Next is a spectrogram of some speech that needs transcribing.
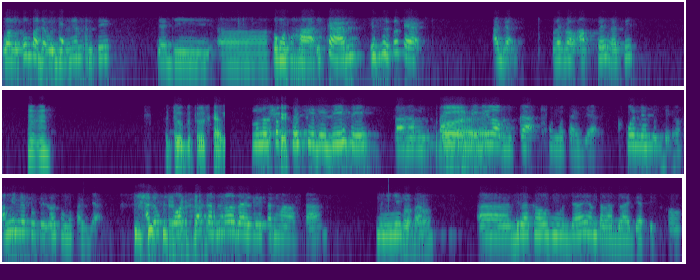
Walaupun pada ujungnya nanti jadi uh, pengusaha ikan itu tuh kayak agak level up sih nggak sih? Mm -mm. betul betul sekali. Menutup sesi Didi sih. Um, tadi oh, Didi lo buka semua saja. Aku tutup lo. Kami tutup lo semua saja. Ada quote terkenal dari Tan Malaka. Bunyinya gitu. Uh -huh uh, bila kaum muda yang telah belajar di sekolah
